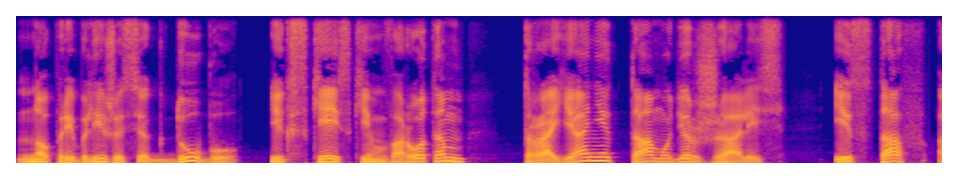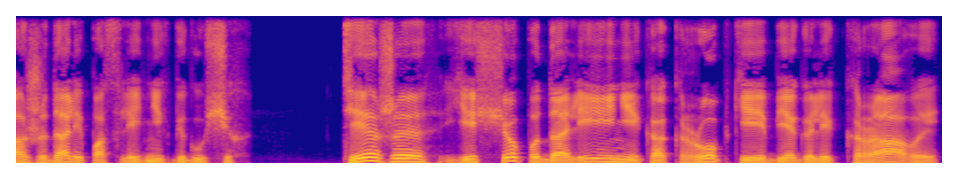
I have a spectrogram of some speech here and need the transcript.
Но приближася к дубу и к скейским воротам, трояне там удержались и, став, ожидали последних бегущих. Те же еще по долине, как робкие, бегали кравы,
